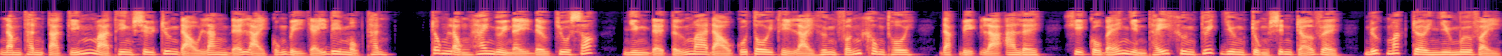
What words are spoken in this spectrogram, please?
năm thanh tà kiếm mà thiên sư trương đạo lăng để lại cũng bị gãy đi một thanh. Trong lòng hai người này đều chua xót, nhưng đệ tử ma đạo của tôi thì lại hưng phấn không thôi, đặc biệt là A Lê, khi cô bé nhìn thấy Khương Tuyết Dương trùng sinh trở về, nước mắt rơi như mưa vậy.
